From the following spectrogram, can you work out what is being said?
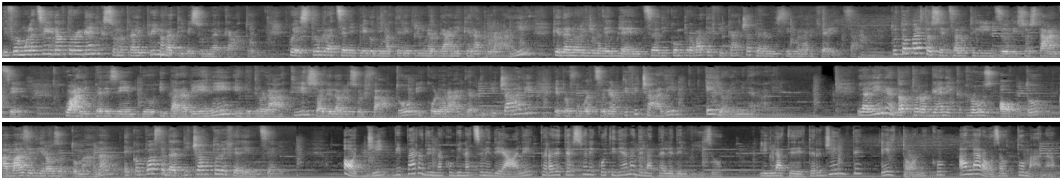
Le formulazioni Dr. Organic sono tra le più innovative sul mercato. Questo grazie all'impiego di materie prime organiche naturali che danno origine dai blends di comprovata efficacia per ogni singola referenza. Tutto questo senza l'utilizzo di sostanze quali per esempio i parabeni, i petrolati, il sodio laurosolfato, i coloranti artificiali, le profumazioni artificiali e gli oli minerali. La linea Dr. Organic Rose 8, a base di rosa ottomana, è composta da 18 referenze. Oggi vi parlo di una combinazione ideale per la detersione quotidiana della pelle del viso, il latte detergente e il tonico alla rosa ottomana.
